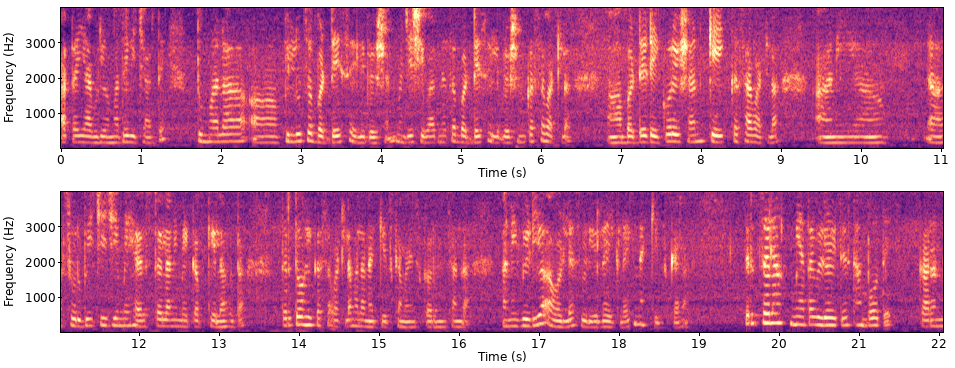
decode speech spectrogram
आता या व्हिडिओमध्ये विचारते तुम्हाला पिल्लूचं बड्डे सेलिब्रेशन म्हणजे शिवाज्ञाचं बड्डे सेलिब्रेशन कसं वाटलं? बड्डे डेकोरेशन केक कसा वाटला? आणि सुरभीची जी मी हेअरस्टाईल आणि मेकअप केला होता तर तोही कसा वाटला मला नक्कीच कमेंट्स करून सांगा. आणि व्हिडिओ आवडल्यास व्हिडिओला एक लाईक नक्कीच करा. तर चला मी आता व्हिडिओ इथेच थांबवते कारण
